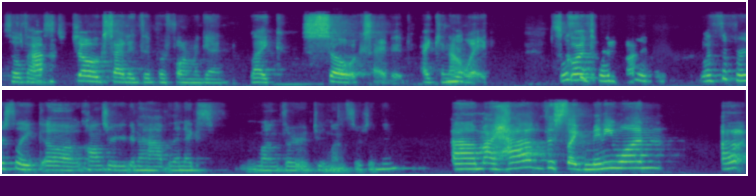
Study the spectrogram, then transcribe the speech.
so I'm fast. so excited to perform again. Like so excited. I cannot Yeah. wait. It's What's going the to first like, what's the first like uh concert you're gonna have in the next month or two months or something? Um, I have this like mini one. I don't,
